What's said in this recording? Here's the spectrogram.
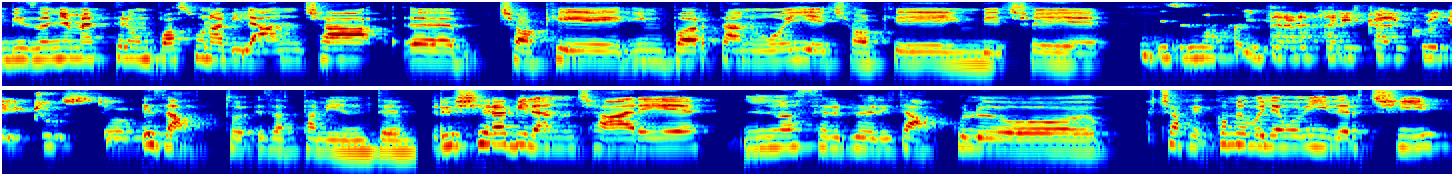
bisogna, mettere un po' su una bilancia eh, ciò che importa a noi e ciò che invece... Bisogna imparare a fare il calcolo del giusto. Esatto, esattamente. Riuscire a bilanciare le nostre priorità, quello, ciò che, come vogliamo viverci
